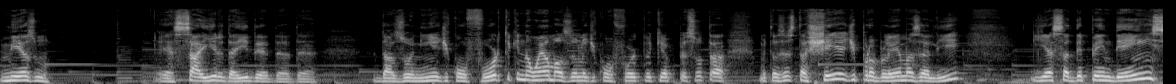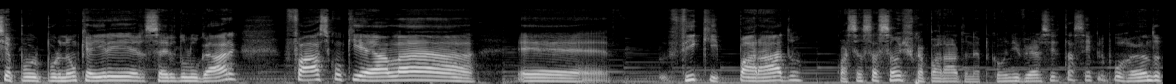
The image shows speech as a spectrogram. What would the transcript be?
mesmo sair daí da, da, da da zoninha de conforto, que não é uma zona de conforto, porque a pessoa tá, muitas vezes está cheia de problemas ali e essa dependência por, por não querer sair do lugar faz com que ela é, fique parado, com a sensação de ficar parado, né? Porque o universo está sempre empurrando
